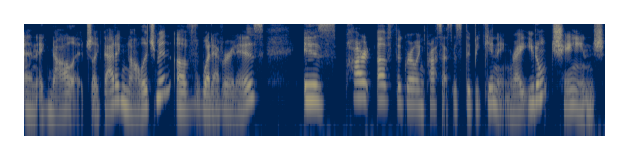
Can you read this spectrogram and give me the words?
and acknowledge. Like that acknowledgement of whatever it is is part of the growing process. It's the beginning, right? You don't change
